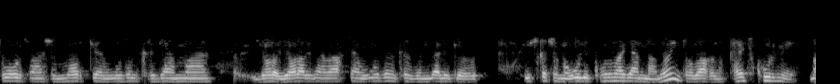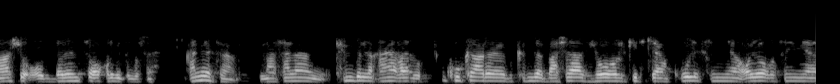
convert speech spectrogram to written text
to'g'risi mana shu morgga o'zim kirganman yoradigan vaqtda ham o'zim kirdimda lekin hech qachon man o'lik ko'rmaganmanu tobog'ini qaytib ko'rmay? Mana shu birinchisi oxirgisi bo'lsin. Qanday desam masalan kimdir qanaqa ko'karib kimdir bashalasi yorilib ketgan qo'li singan oyog'i singan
